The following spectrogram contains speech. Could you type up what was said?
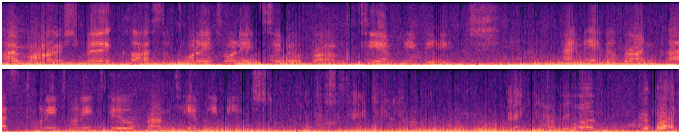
I'm Mara Schmidt, class of 2022 from TMP Beach. I'm Ava Brunn, class of 2022 from TMP Beach. Thank you, everyone. Good luck.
